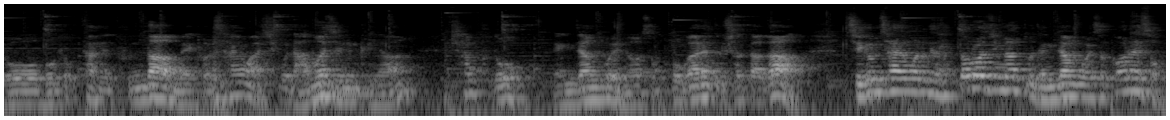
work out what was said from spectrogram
요 목욕탕에 둔 다음에 그걸 사용하시고 나머지는 그냥 샴푸도 냉장고에 넣어서 보관해 두셨다가 지금 사용하는 게 다 떨어지면 또 냉장고에서 꺼내서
